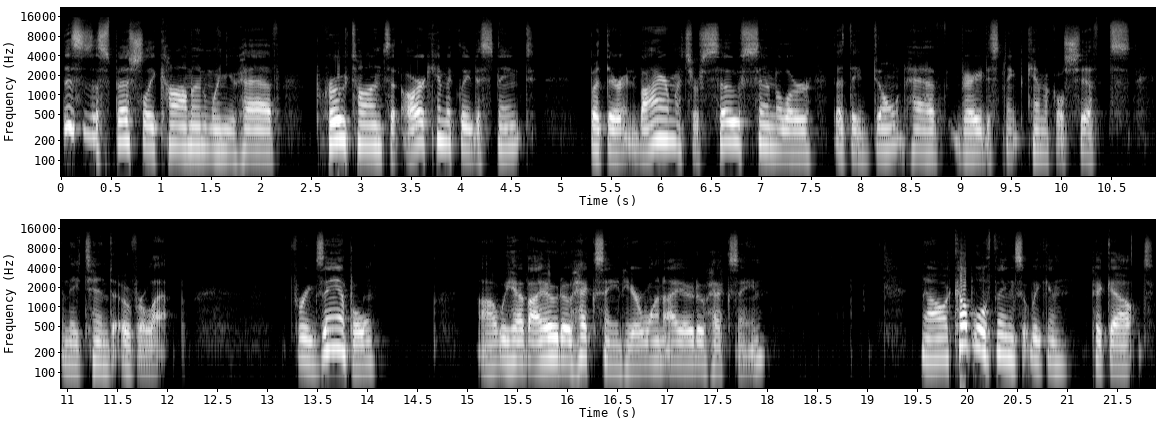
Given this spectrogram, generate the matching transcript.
This is especially common when you have protons that are chemically distinct, but their environments are so similar that they don't have very distinct chemical shifts and they tend to overlap. For example, uh, we have iodohexane here, one iodohexane. Now, a couple of things that we can pick out.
